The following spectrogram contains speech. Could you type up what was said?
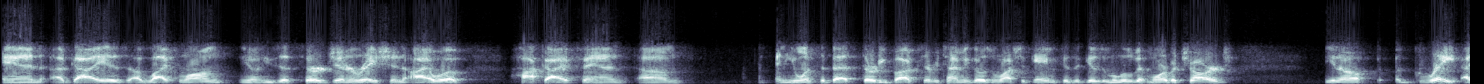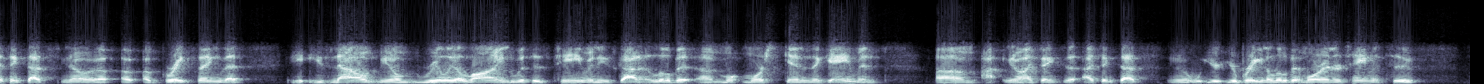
and a guy is a lifelong, you know, he's a third generation Iowa Hawkeye fan, um, and he wants to bet 30 bucks every time he goes and watches a game because it gives him a little bit more of a charge, you know, great. I think that's, you know, a, a great thing that he's now, you know, really aligned with his team and he's got a little bit uh, more, more skin in the game. And, um, I, you know, I think that, I think that's, you know, you're, you're bringing a little bit more entertainment to,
